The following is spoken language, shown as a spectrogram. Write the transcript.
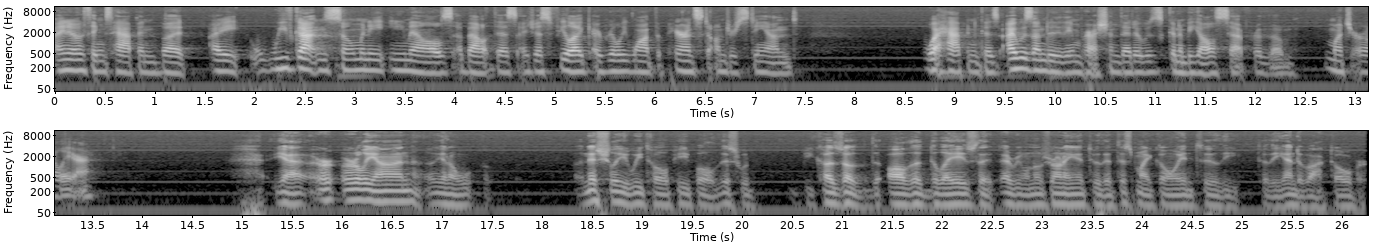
I know things happen, but I, we've gotten so many emails about this. I just feel like I really want the parents to understand what happened because I was under the impression that it was going to be all set for them much earlier. Yeah, ear- early on, you know, initially, we told people this would, because of the- all the delays that everyone was running into, that this might go into the, to the end of October.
